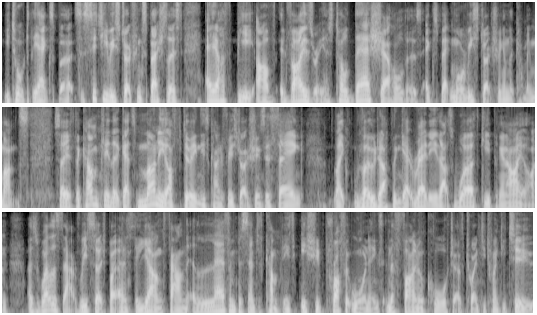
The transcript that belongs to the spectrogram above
you talk to the experts. City restructuring specialist FRP of Advisory has told their shareholders expect more restructuring in the coming months. So, if the company that gets money off doing these kind of restructurings is saying, like load up and get ready, that's worth keeping an eye on. As well as that, research by Ernst Young found that 11% of companies issued profit warnings in the final quarter of 2022,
